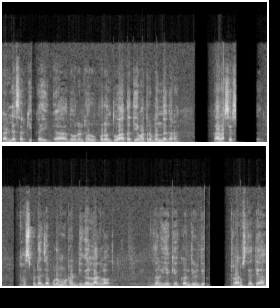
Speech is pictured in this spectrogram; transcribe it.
काढल्यासारखी काही धोरण ठरवू. परंतु आता ते मात्र बंद करा. काल अक्षरशः हॉस्पिटलच्या पुढं मोठा ढिगल लागला होता. जर एक एक दीड दीड ट्रक नुसत्या त्या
